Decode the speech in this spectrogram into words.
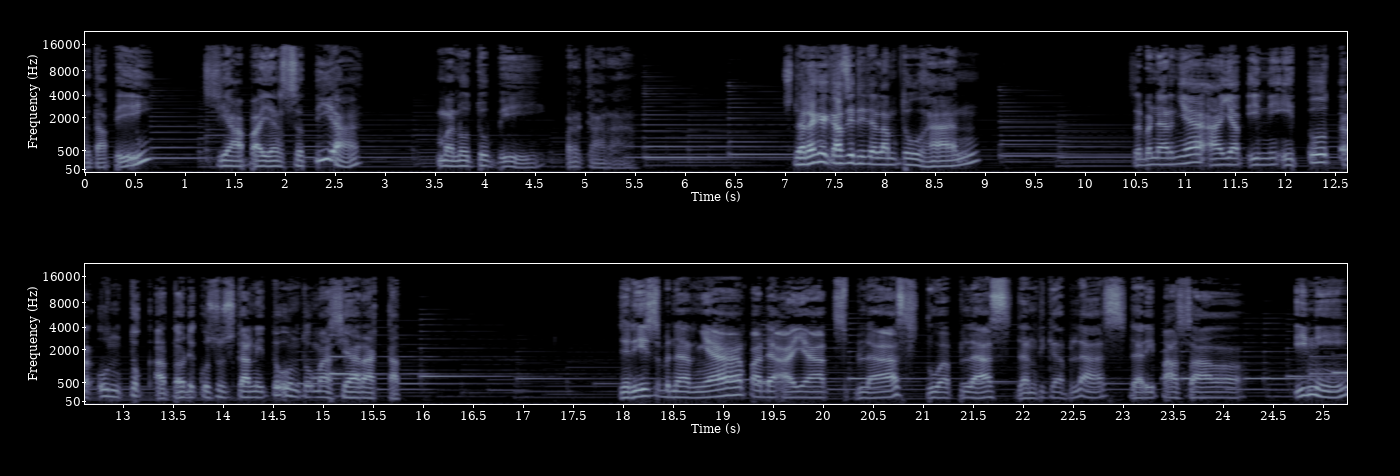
tetapi siapa yang setia menutupi perkara. Saudara kekasih di dalam Tuhan, Sebenarnya ayat ini itu teruntuk atau dikhususkan itu untuk masyarakat. Jadi sebenarnya pada ayat 11, 12, dan 13 dari pasal ini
